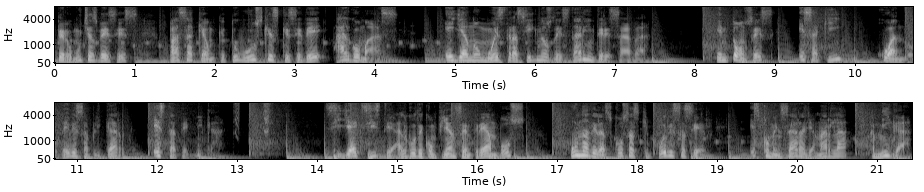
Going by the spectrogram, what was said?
Pero muchas veces pasa que aunque tú busques que se dé algo más, ella no muestra signos de estar interesada. Entonces, es aquí cuando debes aplicar esta técnica. Si ya existe algo de confianza entre ambos, una de las cosas que puedes hacer es comenzar a llamarla amiga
